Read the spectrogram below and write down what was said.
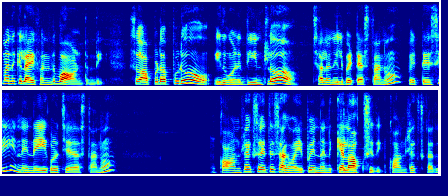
మనకి లైఫ్ అనేది బాగుంటుంది. సో అప్పుడప్పుడు ఇదిగోండి దీంట్లో చలనీళ్ళు పెట్టేస్తాను. పెట్టేసి నేను నెయ్యి కూడా చేస్తాను కాన్ఫ్లెక్స్ అయితే సగం అయిపోయిందండి. కెలాక్స్ ఇది. కాన్ఫ్లెక్స్ కాదు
